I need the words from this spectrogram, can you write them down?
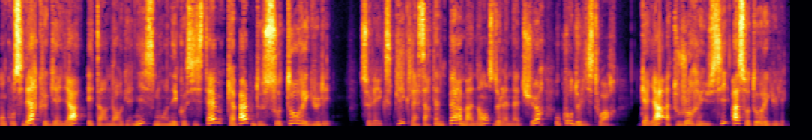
on considère que Gaïa est un organisme ou un écosystème capable de s'auto-réguler. Cela explique la certaine permanence de la nature au cours de l'histoire. Gaïa a toujours réussi à s'auto-réguler.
